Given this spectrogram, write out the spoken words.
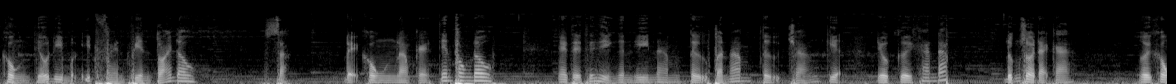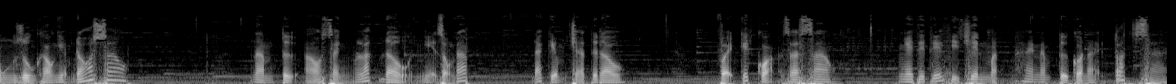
không thiếu đi một ít phen phiền toái đâu. Sắc, để không làm kẻ tiên phong đâu. Nghe thấy thế thì ngân y nam tử và nam tử tráng kiện đều cười khan đáp. Đúng rồi đại ca, người không dùng khảo nghiệm đó sao? Nam tử áo xanh lắc đầu nhẹ giọng đáp. Đã kiểm tra từ đầu. Vậy kết quả ra sao? Nghe thấy thế thì trên mặt hai nam tử còn lại toát ra,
